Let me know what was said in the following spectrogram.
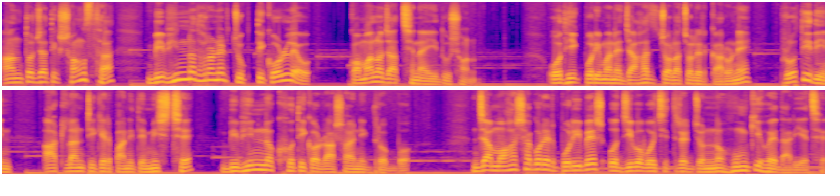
আন্তর্জাতিক সংস্থা বিভিন্ন ধরনের চুক্তি করলেও কমানো যাচ্ছে না এই দূষণ। অধিক পরিমাণে জাহাজ চলাচলের কারণে প্রতিদিন আটলান্টিকের পানিতে মিশছে বিভিন্ন ক্ষতিকর রাসায়নিক দ্রব্য, যা মহাসাগরের পরিবেশ ও জীববৈচিত্র্যের জন্য হুমকি হয়ে দাঁড়িয়েছে।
